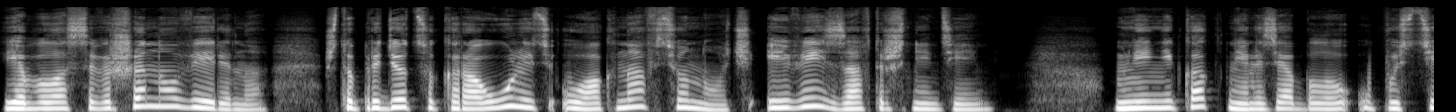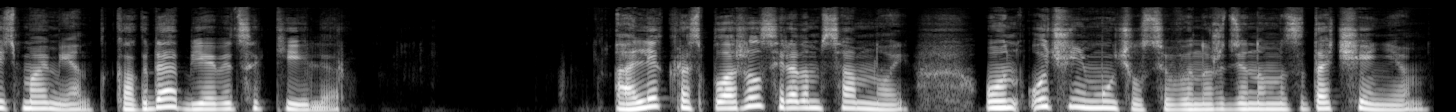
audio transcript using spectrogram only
Я была совершенно уверена, что придется караулить у окна всю ночь и весь завтрашний день. Мне никак нельзя было упустить момент, когда объявится киллер. Олег расположился рядом со мной. Он очень мучился вынужденным заточением.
